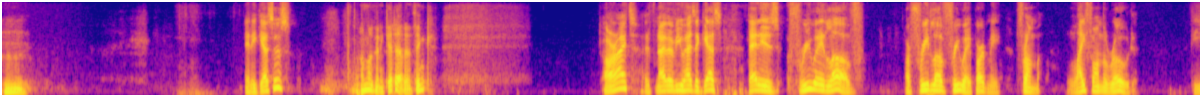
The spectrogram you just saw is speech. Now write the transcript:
Hmm. Any guesses? I'm not going to get it, I don't think. All right. If neither of you has a guess, that is Freeway Love or Free Love Freeway, pardon me, from Life on the Road, the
